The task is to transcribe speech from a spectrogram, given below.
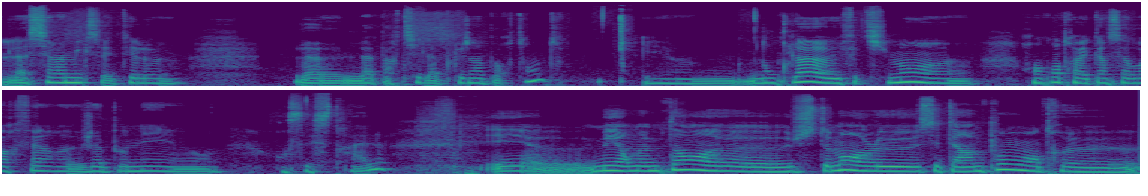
la, céramique, ça a été la, partie la plus importante. Donc là, effectivement, rencontre avec un savoir-faire japonais euh, mais en même temps, euh, justement, c'était un pont entre, euh,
